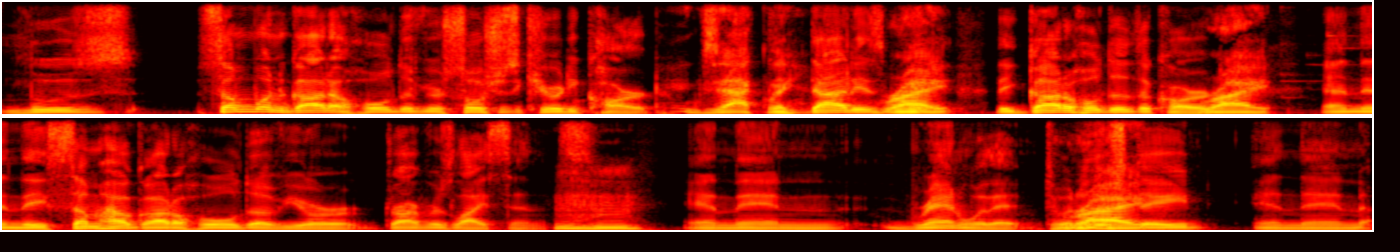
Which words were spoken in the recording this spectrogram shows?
lose. Someone got a hold of your social security card. exactly. That is Right. They got a hold of the card, Right. And then they somehow got a hold of your driver's license, and then ran with it to another Mm-hmm. Right. state. And then,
